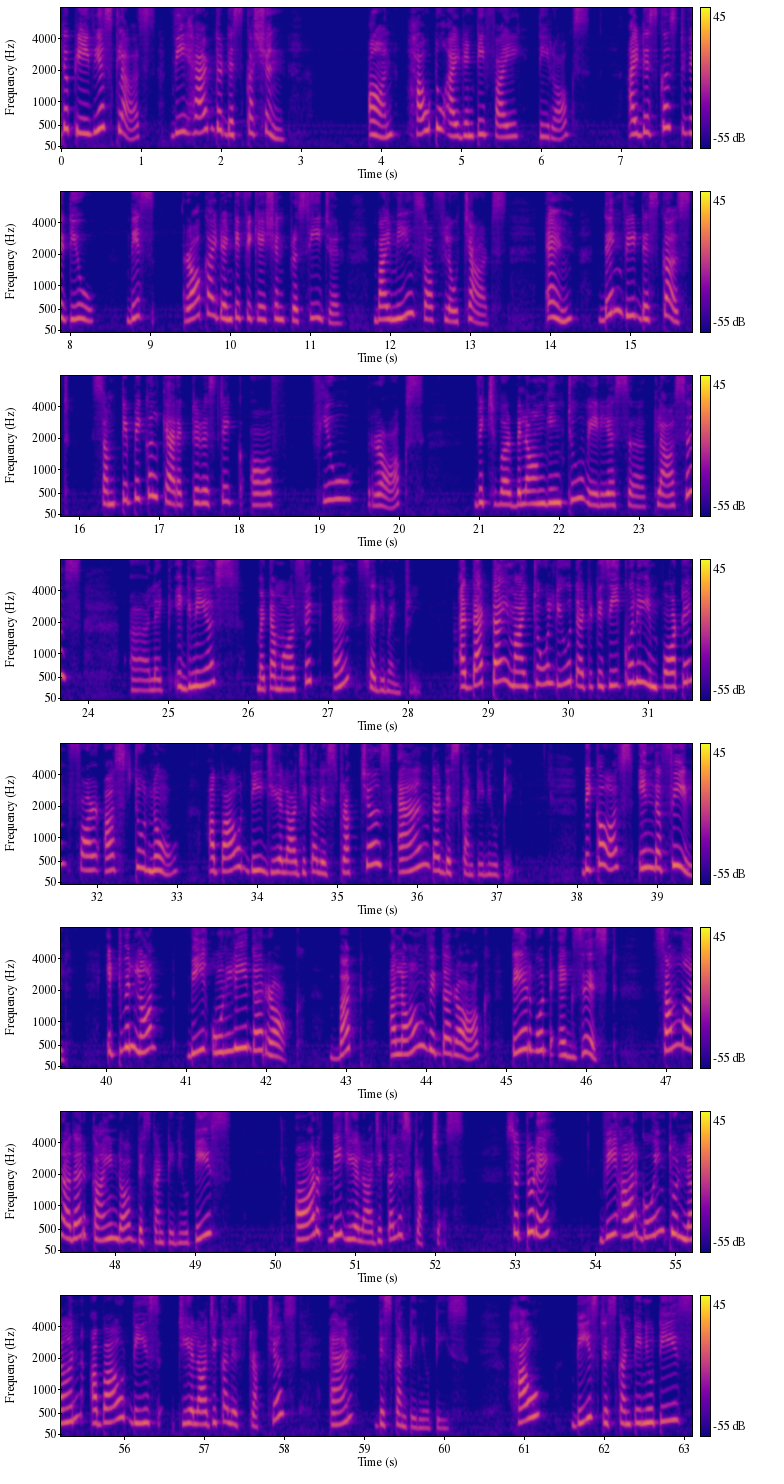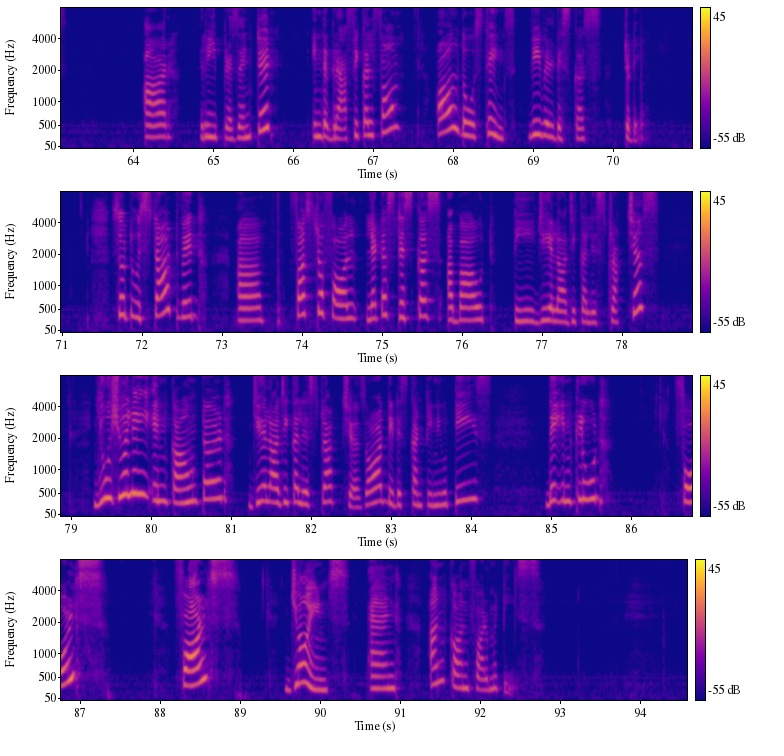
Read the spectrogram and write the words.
the previous class, we had the discussion on how to identify the rocks. I discussed with you this rock identification procedure by means of flow charts and then we discussed some typical characteristic of few rocks which were belonging to various uh, classes uh, like igneous, metamorphic and sedimentary. At that time I told you that it is equally important for us to know about the geological structures and the discontinuity because in the field it will not be only the rock, but along with the rock there would exist some or other kind of discontinuities or the geological structures. So, today we are going to learn about these geological structures and discontinuities. How these discontinuities are represented in the graphical form, all those things we will discuss today. So, to start with, uh, first of all, let us discuss about the geological structures. Usually encountered geological structures or the discontinuities, they include folds, faults, joints and unconformities.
